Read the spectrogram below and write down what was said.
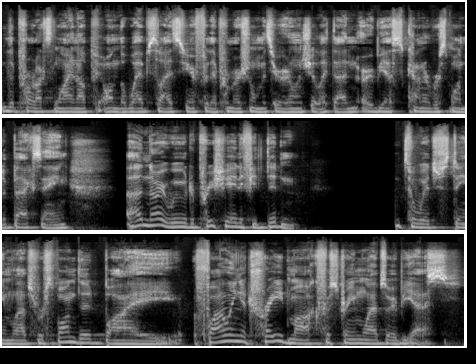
the product lineup on the websites, you know, for their promotional material and shit like that. And OBS kind of responded back saying, uh, "No, we would appreciate if you didn't." To which Streamlabs responded by filing a trademark for Streamlabs OBS.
